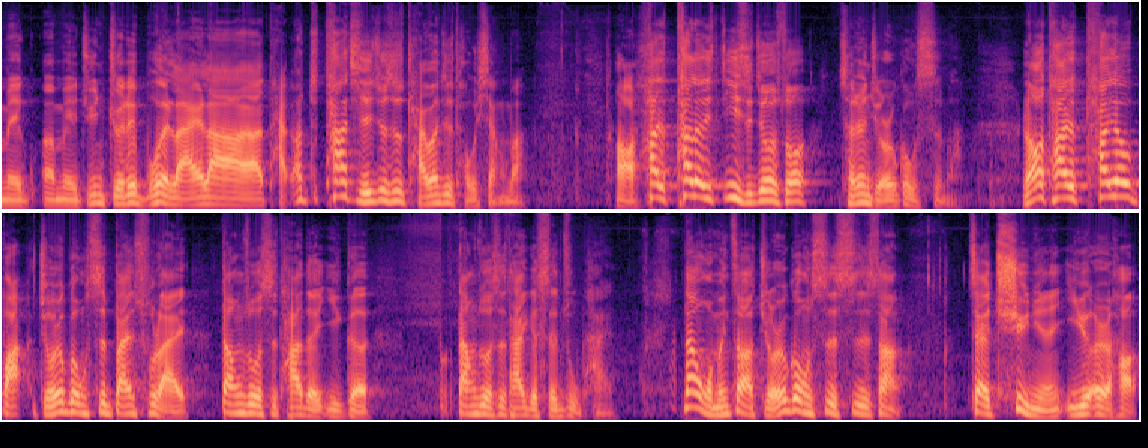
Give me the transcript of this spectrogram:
美呃美军绝对不会来啦，台他其实就是台湾就投降嘛，啊，他他的意思就是说承认九二共识嘛，然后他他又把九二共识搬出来当做是他的一个，当做是他一个神主牌。那我们知道九二共识事实上在去年一月二号，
